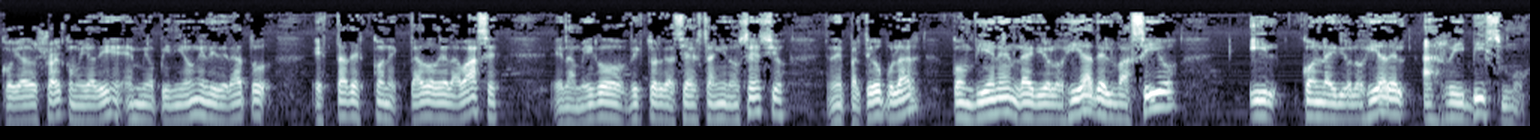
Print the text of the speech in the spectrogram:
Collado Schwartz, como ya dije, en mi opinión el liderato está desconectado de la base. El amigo Víctor García San Inocencio, en el Partido Popular, convienen la ideología del vacío y con la ideología del arribismo.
